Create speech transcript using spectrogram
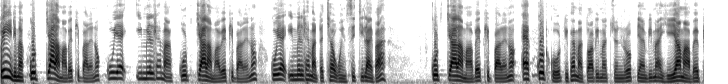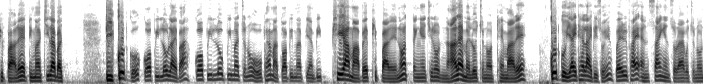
ပြီးရင်ဒီမှာ code ကြားလာမှာပဲဖြစ်ပါတယ်နော်ကိုယ့်ရဲ့ email ထဲမှာ code ကြားလာမှာပဲဖြစ်ပါတယ်နော်ကိုယ့်ရဲ့ email ထဲမှာတစ်ချက်ဝင်စစ်ကြည့်လိုက်ပါ code ကြားလာမှာပဲဖြစ်ပါတယ်เนาะအဲ code ကိုဒီဘက်မှာတွားပြီးမှကျွန်တော်တို့ပြန်ပြီးမှရေးရမှာပဲဖြစ်ပါတယ်ဒီမှာကြည့်လိုက်ပါဒီ code ကို copy လုပ်လိုက်ပါ copy လုပ်ပြီးမှကျွန်တော်ဟိုဘက်မှာတွားပြီးမှပြန်ပြီးဖြည့်ရမှာပဲဖြစ်ပါတယ်เนาะတကယ်ချင်းတို့နားလည်မယ်လို့ကျွန်တော်ထင်ပါတယ် code ကိုရိုက်ထည့်လိုက်ပြီဆိုရင် verify and sign in ဆိုတာကိုကျွန်တော်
